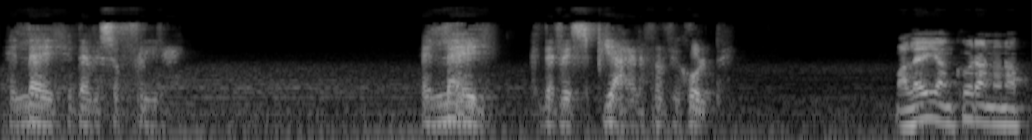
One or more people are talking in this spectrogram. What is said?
È lei che deve soffrire. È lei che deve espiare le proprie colpe. Ma lei ancora non ha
